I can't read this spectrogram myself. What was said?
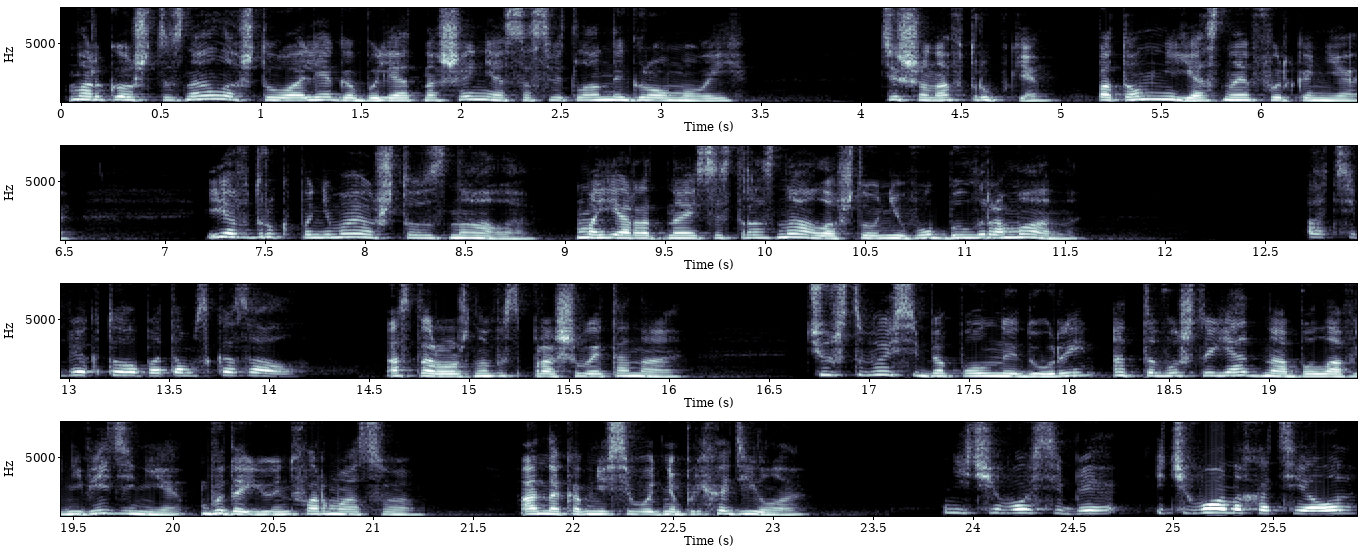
«Маргош, ты знала, что у Олега были отношения со Светланой Громовой?» Тишина в трубке. Потом неясное фырканье. Я вдруг понимаю, что знала. Моя родная сестра знала, что у него был роман. «А тебе кто об этом сказал?» Осторожно выспрашивает она. Чувствую себя полной дурой от того, что я одна была в неведении, выдаю информацию. Она ко мне сегодня приходила. «Ничего себе! И чего она хотела?»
